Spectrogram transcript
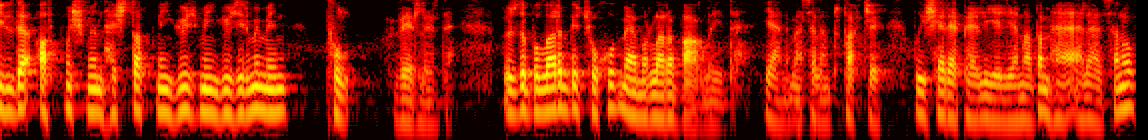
ildə 60 min, 80 min, 100 min, 120 min pul verilirdi. Özdə bunların bir çoxu məmurlara bağlı idi. Yəni məsələn tutaq ki, bu işə rəhbərlik edən adam hə Əli Həsənov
